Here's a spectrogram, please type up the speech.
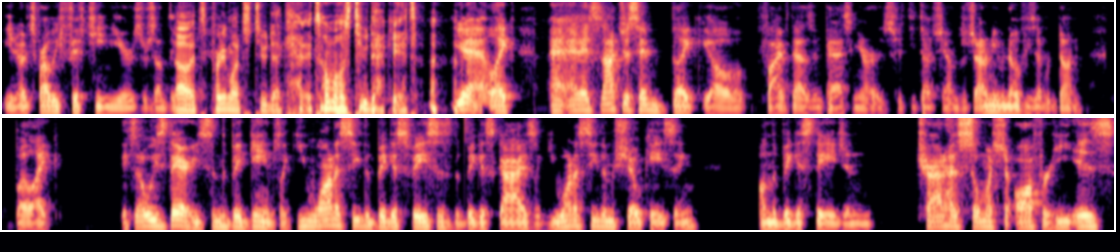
you know it's probably fifteen years or something. no, but it's pretty much two decades. It's almost two decades. yeah, like and, and it's not just him like you know five thousand passing yards, fifty touchdowns, which I don't even know if he's ever done, but like. It's always there. He's in the big games. Like you want to see the biggest faces, the biggest guys. Like you want to see them showcasing on the biggest stage. And Trout has so much to offer. He is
